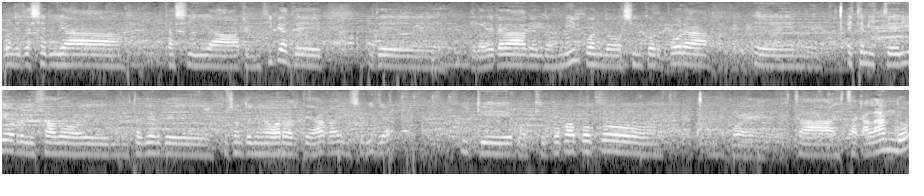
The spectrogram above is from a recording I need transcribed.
bueno, ya sería casi a principios de, la década del 2000, cuando se incorpora eh, este misterio realizado en el taller de José Antonio Navarro Arteaga en Sevilla y que, pues, que poco a poco pues, está, está calando.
